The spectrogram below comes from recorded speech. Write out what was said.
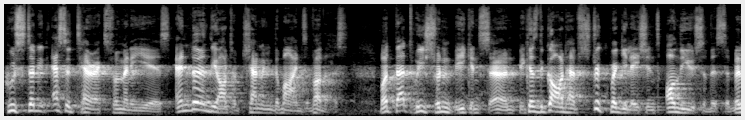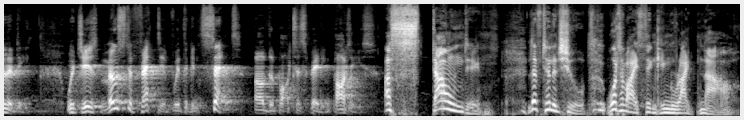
who studied esoterics for many years and learned the art of channeling the minds of others. but that we shouldn't be concerned because the Guard have strict regulations on the use of this ability, which is most effective with the consent of the participating parties. Astounding! Lieutenant Xu, what am I thinking right now?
